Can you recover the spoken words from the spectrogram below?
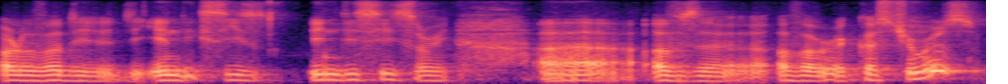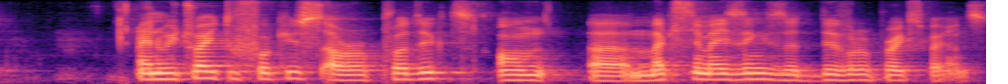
all over the, the indexes indices sorry uh, of the of our customers. And we try to focus our product on maximizing the developer experience,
